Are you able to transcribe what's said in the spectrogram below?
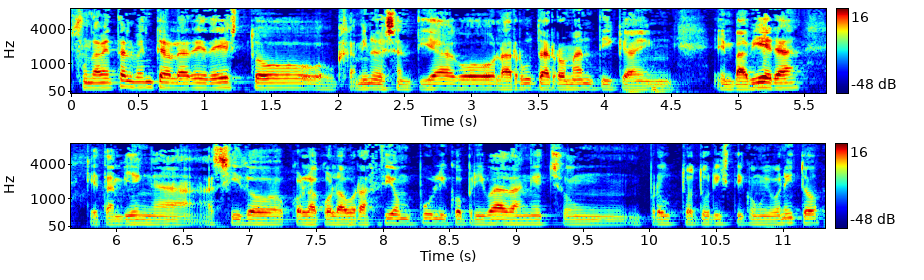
fundamentalmente hablaré de esto, Camino de Santiago, la ruta romántica en, en Baviera, que también ha, sido con la colaboración público-privada, han hecho un producto turístico muy bonito.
